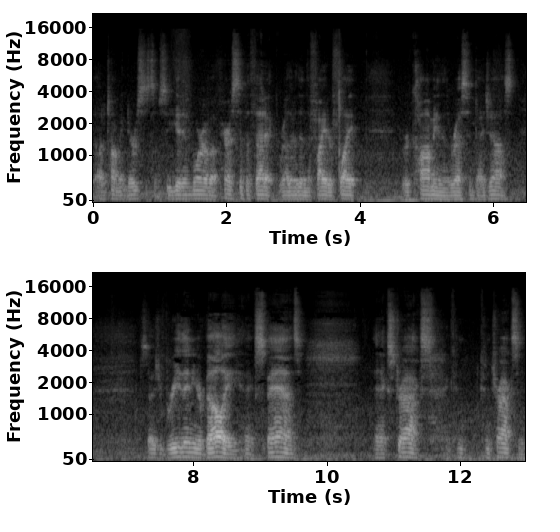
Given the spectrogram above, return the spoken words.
the autonomic nervous system. So you get in more of a parasympathetic rather than the fight or flight. We're calming and the rest and digest. So as you breathe in your belly, it expands and extracts and con- contracts and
